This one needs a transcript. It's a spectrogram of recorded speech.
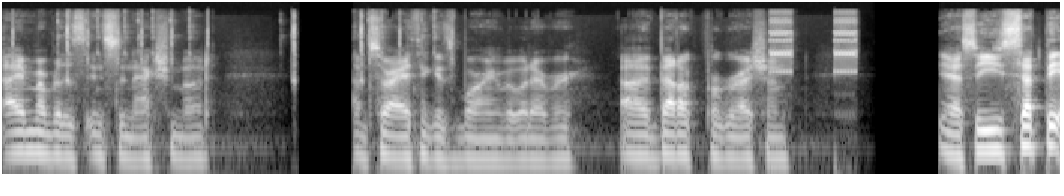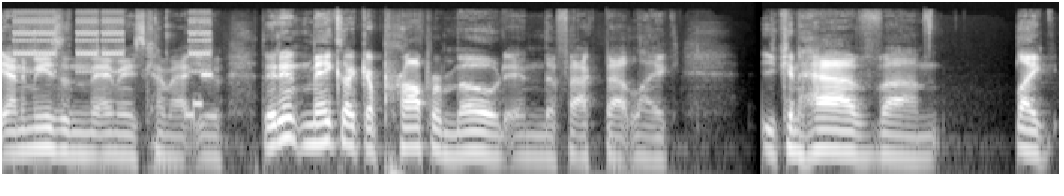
I remember this instant action mode. I'm sorry, I think it's boring, but whatever. Uh, battle progression. Yeah, so you set the enemies and the enemies come at you. They didn't make like a proper mode in the fact that like you can have um like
